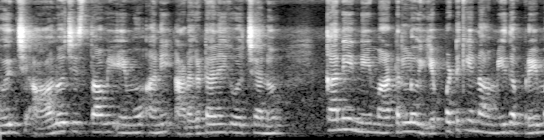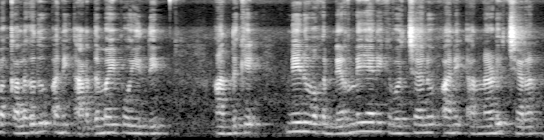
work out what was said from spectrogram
గురించి ఆలోచిస్తావు ఏమో అని అడగటానికి వచ్చాను. కానీ నీ మాటల్లో ఎప్పటికీ నా మీద ప్రేమ కలగదు అని అర్థమైపోయింది. అందుకే నేను ఒక నిర్ణయానికి వచ్చాను అని అన్నాడు చరణ్.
